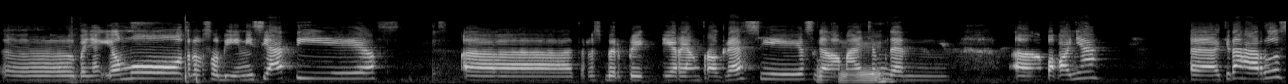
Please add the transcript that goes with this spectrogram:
eh, banyak ilmu, terus lebih inisiatif, eh, terus berpikir yang progresif segala Oke. macem dan eh, pokoknya eh, kita harus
